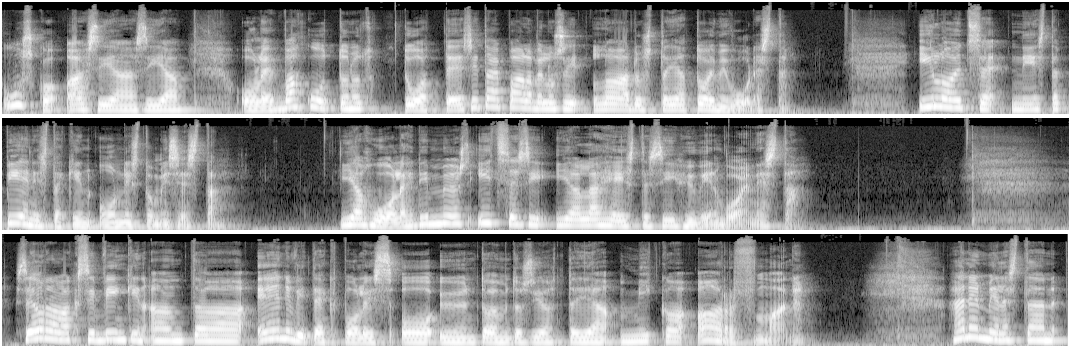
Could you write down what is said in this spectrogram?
usko asiaasi ja ole vakuuttunut tuotteesi tai palvelusi laadusta ja toimivuudesta. Iloitse niistä pienistäkin onnistumisista – ja huolehdi myös itsesi ja läheistesi hyvinvoinnista. Seuraavaksi vinkin antaa Envitecpolis Oyn toimitusjohtaja Mika Arfman. Hänen mielestään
